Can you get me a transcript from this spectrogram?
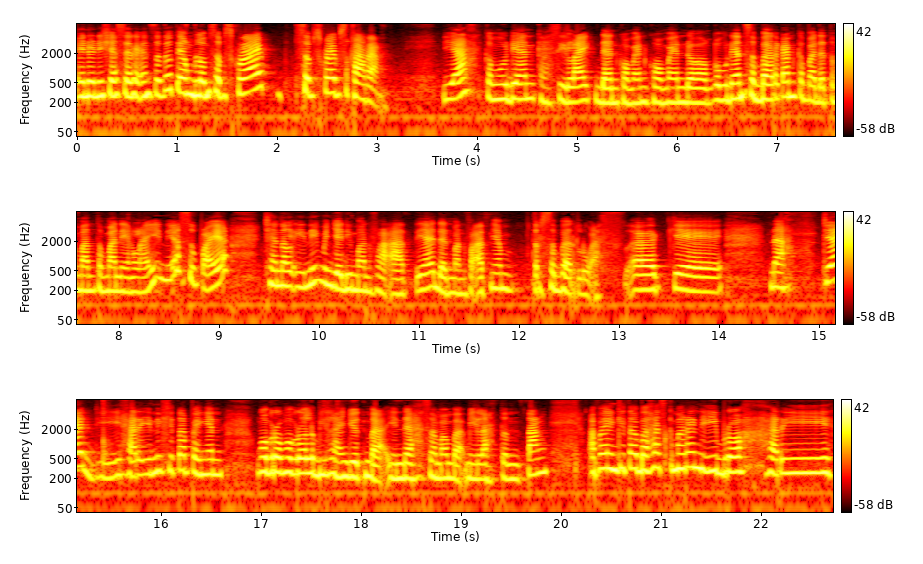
Indonesia Sirih Institute yang belum subscribe subscribe sekarang ya. Kemudian kasih like dan komen-komen dong. Kemudian sebarkan kepada teman-teman yang lain ya supaya channel ini menjadi manfaat ya dan manfaatnya tersebar luas. Oke. Nah jadi hari ini kita pengen ngobrol-ngobrol lebih lanjut Mbak Indah sama Mbak Milah tentang apa yang kita bahas kemarin di Ibro hari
